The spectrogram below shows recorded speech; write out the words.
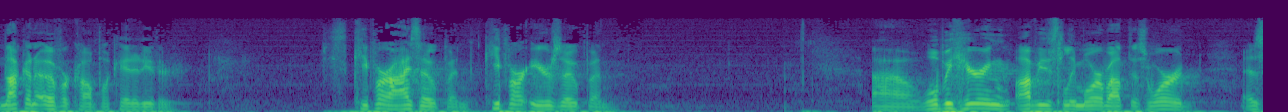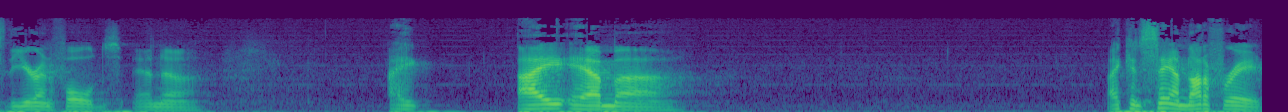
I'm not going to overcomplicate it either. Just keep our eyes open, keep our ears open. Uh, we'll be hearing obviously more about this word as the year unfolds, and uh, I I am. Uh, I can say I'm not afraid.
